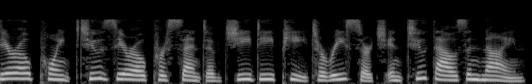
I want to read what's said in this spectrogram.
0.20% of GDP to research in 2009.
